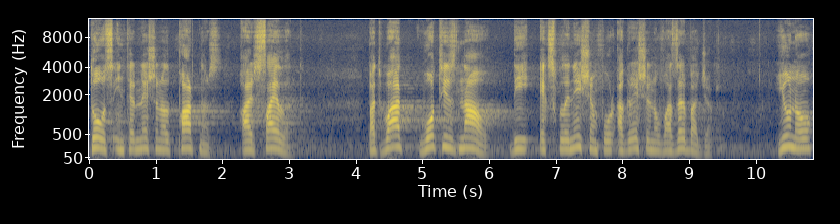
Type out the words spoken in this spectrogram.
those international partners are silent. But what, what is now the explanation for aggression of Azerbaijan? You know,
